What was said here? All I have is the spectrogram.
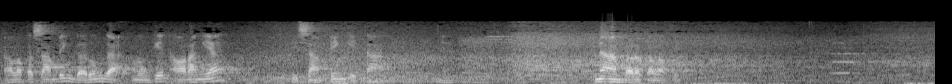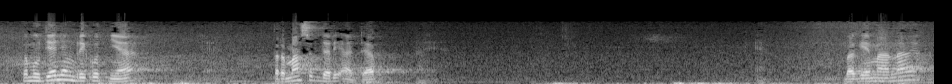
kalau ke samping baru enggak, mungkin orang yang di samping kita. Ya. Nah, barakallahu Kemudian yang berikutnya termasuk dari adab bagaimana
